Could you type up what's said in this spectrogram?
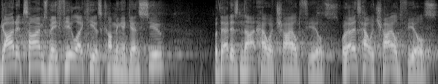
God at times may feel like he is coming against you, but that is not how a child feels, or that is how a child feels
